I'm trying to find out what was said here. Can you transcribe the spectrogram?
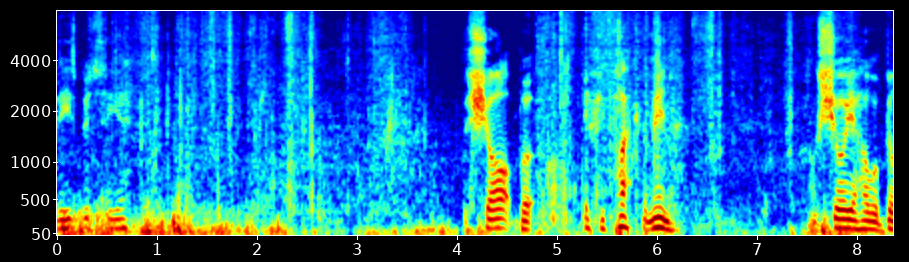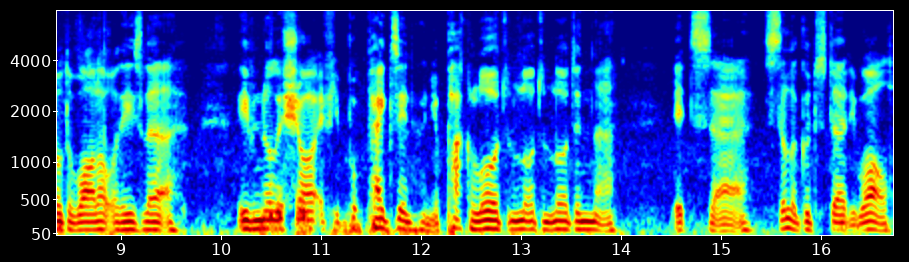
These bits here. They're short, but if you pack them in, I'll show you how we build a wall out of these later. Even though they're short, if you put pegs in and you pack loads and loads and loads in there, it's uh, still a good sturdy wall.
